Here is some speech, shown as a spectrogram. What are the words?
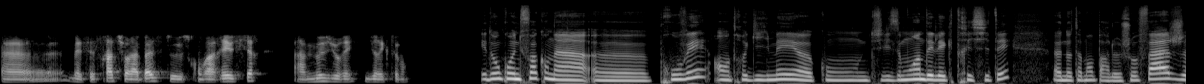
ben, ça sera sur la base de ce qu'on va réussir à mesurer directement. Et donc, une fois qu'on a euh, prouvé, entre guillemets, euh, qu'on utilise moins d'électricité, euh, notamment par le chauffage,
